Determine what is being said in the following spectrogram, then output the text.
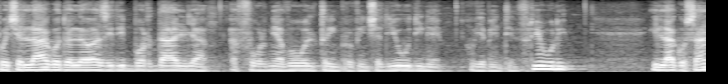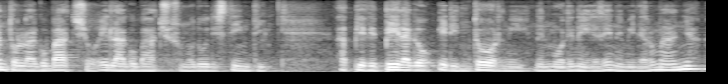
Poi c'è il lago delle oasi di Bordaglia a Fornia Voltri in provincia di Udine, ovviamente in Friuli, il lago Santo, il lago Baccio e il lago Baccio sono due distinti a Pieve Pelago e dintorni nel Modenese, in Emilia Romagna,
